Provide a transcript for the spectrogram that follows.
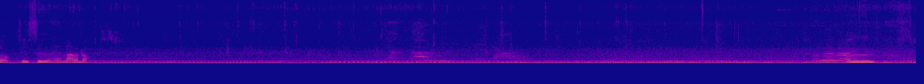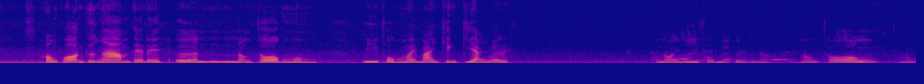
ดอกสิซื้อให้เราดอก อืมของพรคืองามแท้เด้เออน้องทองมุมวีผมใหม่ๆเกี้ยงๆเลยให้น้อยวีผมให้เพิ่นพี่น้องน้องทองน้อง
